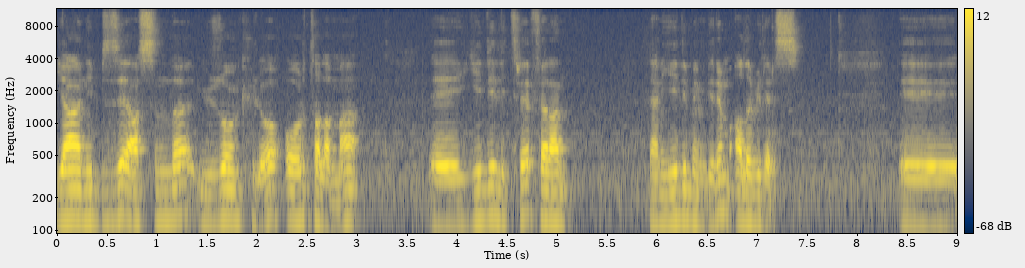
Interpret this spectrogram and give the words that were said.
Yani bize aslında 110 kilo ortalama e, 7 litre falan yani 7000 birim alabiliriz. Eee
